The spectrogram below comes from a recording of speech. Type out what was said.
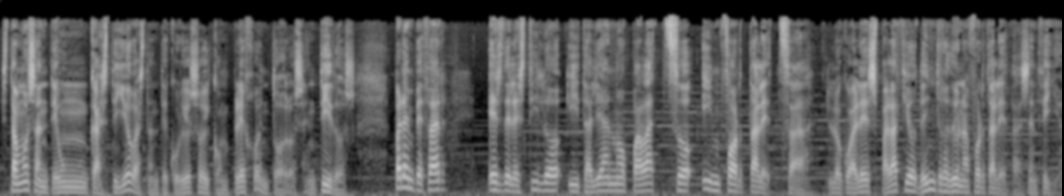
Estamos ante un castillo bastante curioso y complejo en todos los sentidos. Para empezar, es del estilo italiano Palazzo in Fortalezza, lo cual es palacio dentro de una fortaleza, sencillo.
